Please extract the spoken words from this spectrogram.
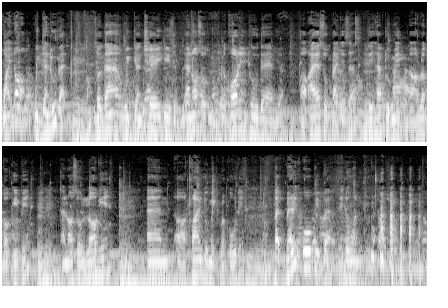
why not? We can do that. So then we can change easily and also according to the uh, ISO practices they have to make uh, record keeping and also logging and uh, trying to make reporting. But very old people they don't want to do that.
